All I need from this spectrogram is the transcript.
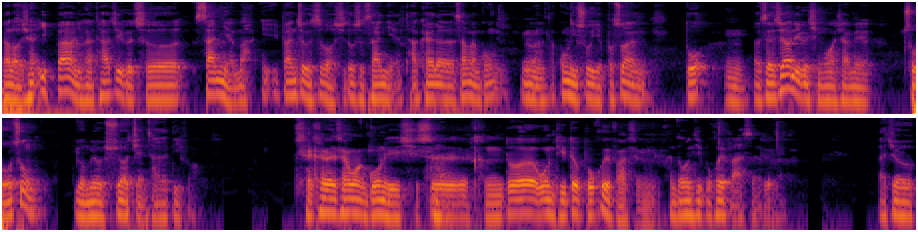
那老钱一般啊，你看他这个车三年吧，一一般这个质保期都是三年，他开了三万公里，嗯，他公里数也不算多，嗯，那在这样的一个情况下面，着重有没有需要检查的地方？才开了三万公里，其实很多问题都不会发生的。很多问题不会发生，对那就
